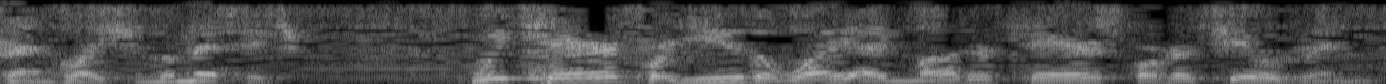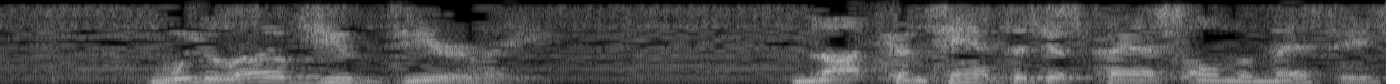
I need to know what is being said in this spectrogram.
translation, the message. We cared for you the way a mother cares for her children. We loved you dearly. Not content to just pass on the message,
